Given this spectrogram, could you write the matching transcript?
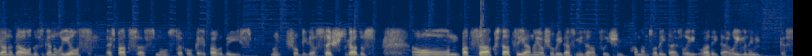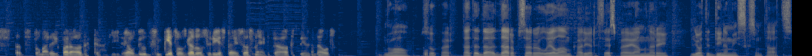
gana daudzas, gana lielas. Es pats esmu sarkokai pavadījis nu, šobrīd jau sešus gadus, un pats sāku stācijā, nu jau šobrīd esmu izaudzis līdz šim komandas vadītājas lī, vadītāja līmenim, kas tomēr arī parāda, ka jau 25 gados ir iespēja sasniegt ātri diezgan daudz. Wow, super. Tātad uh, darbs ar lielām karjeras iespējām un arī ļoti dinamisks un tāds,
